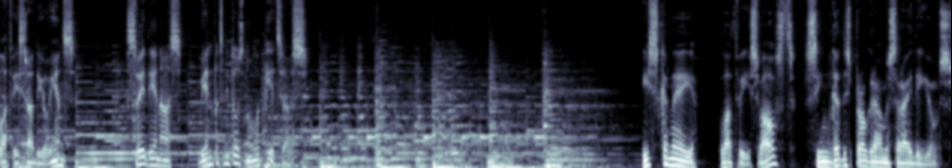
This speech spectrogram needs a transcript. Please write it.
Latvijas Radio 1 Svētdienās 11.05. Izskanēja Latvijas valsts simtgades programmas raidījums.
